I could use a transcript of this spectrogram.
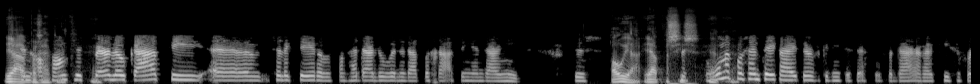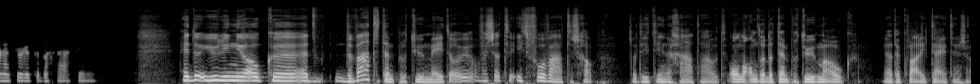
Ja, en afhankelijk Ja. per locatie uh, selecteren we van hè, daar doen we inderdaad begrazing en daar niet. Dus Oh ja, ja precies. met Ja, 100% ja. zekerheid durf ik het niet te zeggen of we daar uh, kiezen voor natuurlijke begrazing. Hey, doen jullie nu ook eh, het, de watertemperatuur meten? Of is dat iets voor waterschap? Dat die het in de gaten houdt? Onder andere de temperatuur, maar ook ja, de kwaliteit en zo.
